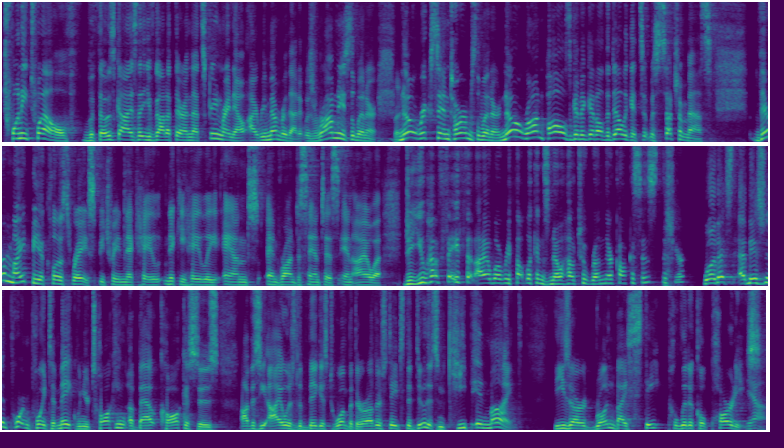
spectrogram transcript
2012, with those guys that you've got up there on that screen right now, I remember that. It was Romney's the winner. Right. No, Rick Santorum's the winner. No, Ron Paul's going to get all the delegates. It was such a mess. There might be a close race between Nick Haley, Nikki Haley and, and Ron DeSantis in Iowa. Do you have faith that Iowa Republicans know how to run their caucuses this year? Well, that's, I mean, that's an important point to make when you're talking about caucuses. Obviously, Iowa's the biggest one, but there are other states that do this. And keep in mind, these are run by state political parties. Yeah.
